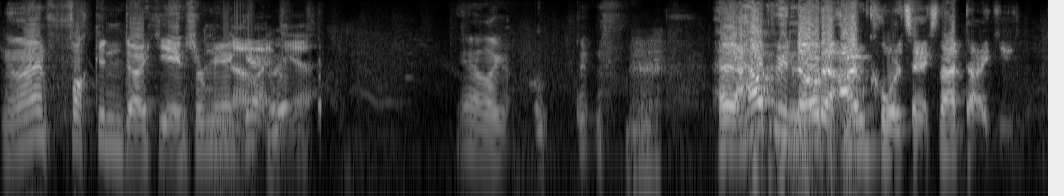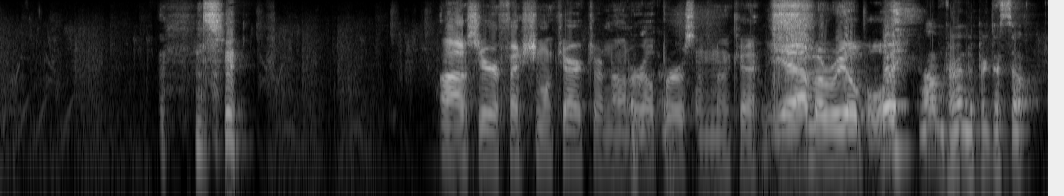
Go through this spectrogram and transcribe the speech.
And then fucking Daiki aims for me No again. idea. Yeah, like Hey, I hope you know that I'm Cortex, not Daiki. oh, so you're a fictional character, not a real person. Okay. Yeah, I'm a real boy. I'm trying to pick this up.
